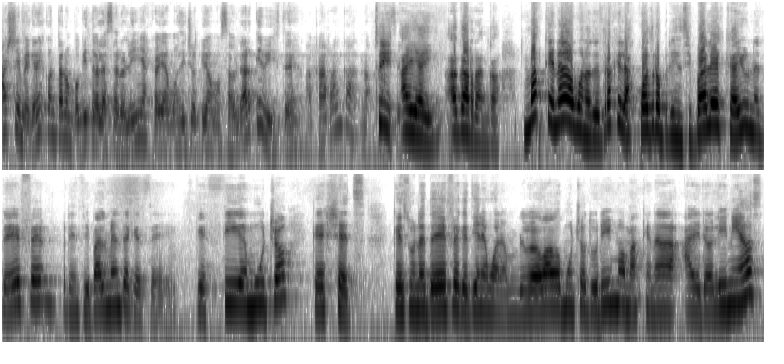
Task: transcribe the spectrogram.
Aye, ¿me querés contar un poquito de las aerolíneas que habíamos dicho que íbamos a hablar? ¿Qué viste? ¿Acá arranca? No, Sí, ahí, ahí, acá arranca. Más que nada, bueno, te traje las cuatro principales, que hay un ETF principalmente que se que sigue mucho, que es Jets, que es un ETF que tiene, bueno, englobado mucho turismo, más que nada aerolíneas,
